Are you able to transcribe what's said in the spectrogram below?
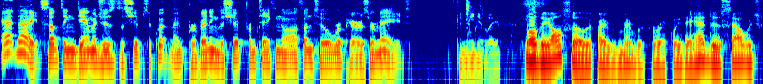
At night, something damages the ship's equipment, preventing the ship from taking off until repairs are made. Conveniently. Well, they also, if I remember correctly, they had to salvage,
